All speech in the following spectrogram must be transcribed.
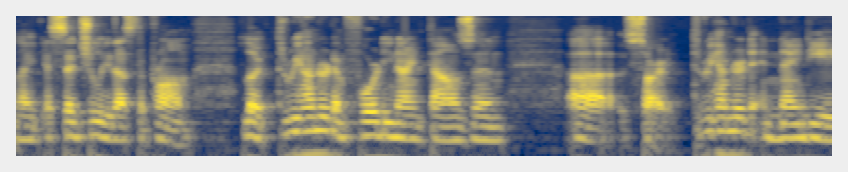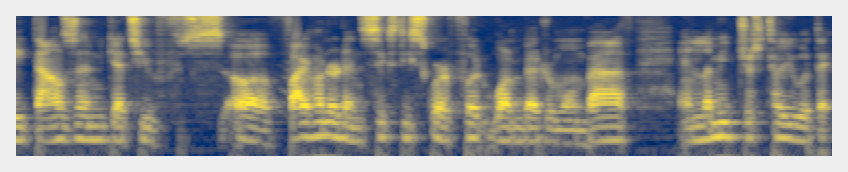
Like essentially that's the problem. Look 349000 uh, sorry, 398,000 gets you uh, 560 square foot, one bedroom, one bath. And let me just tell you what the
